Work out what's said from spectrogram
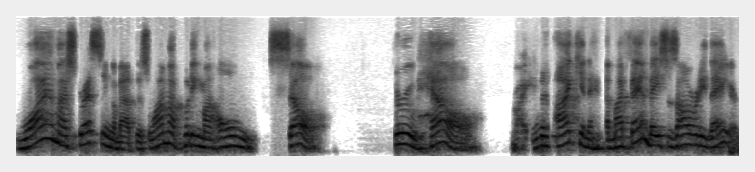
why am I stressing about this? Why am I putting my own self through hell right. when I can? My fan base is already there.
